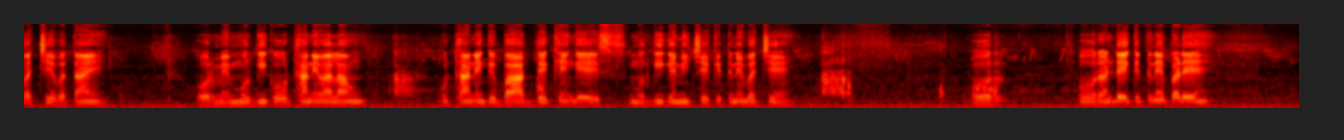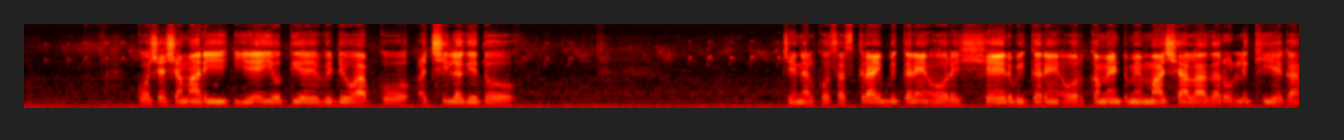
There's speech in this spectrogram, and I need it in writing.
बच्चे बताएँ और मैं मुर्गी को उठाने वाला हूँ। उठाने के बाद देखेंगे इस मुर्गी के नीचे कितने बच्चे हैं और और अंडे कितने पड़े हैं। कोशिश हमारी यही होती है, वीडियो आपको अच्छी लगे तो चैनल को सब्सक्राइब भी करें और शेयर भी करें और कमेंट में माशाल्लाह ज़रूर लिखिएगा।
